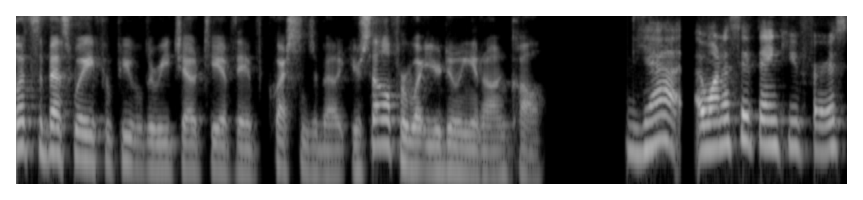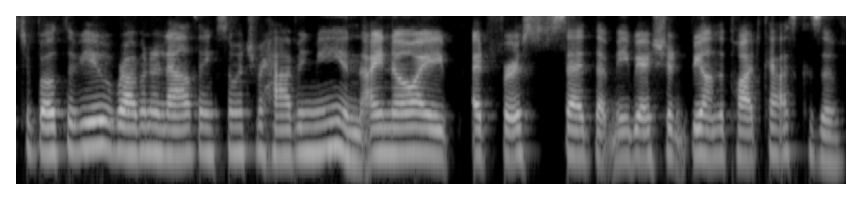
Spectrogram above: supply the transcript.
What's the best way for people to reach out to you if they have questions about yourself or what you're doing at On Call? Yeah, I want to say thank you first to both of you, Robin and Al. Thanks so much for having me. And I know I at first said that maybe I shouldn't be on the podcast because of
